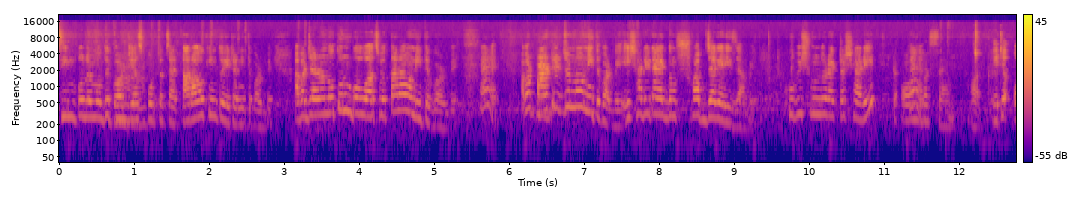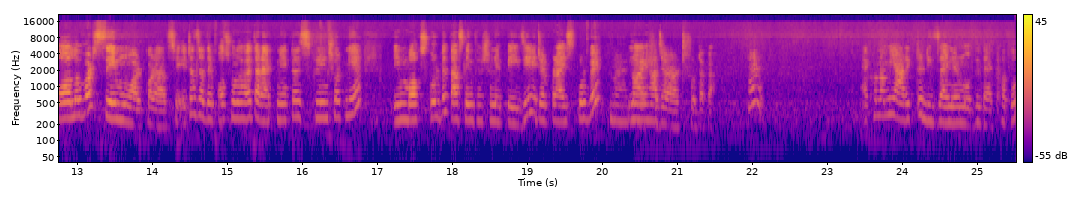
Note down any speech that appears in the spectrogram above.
সিম্পলের মধ্যে গর্জিয়াস পড়তে চায় তারাও কিন্তু এটা নিতে পারবে। আবার যারা নতুন বউ আছো তারাও নিতে পারবে হ্যাঁ? আবার পার্টির জন্যও নিতে পারবে। এই শাড়িটা একদম সব জায়গায় যাবে। খুবই সুন্দর একটা শাড়ি। এটা অল ওভার সেম ওয়ার্ক করা আছে। এটা যাদের পছন্দ হয় তারা এখনই একটা স্ক্রিনশট নিয়ে ইনবক্স করবে তাসনিম ফ্যাশনের পেজে এটার প্রাইস পড়বে নয় হাজার আটশো। টাকা। হ্যাঁ। এখন আমি আরেকটা ডিজাইনের মধ্যে দেখাবো।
